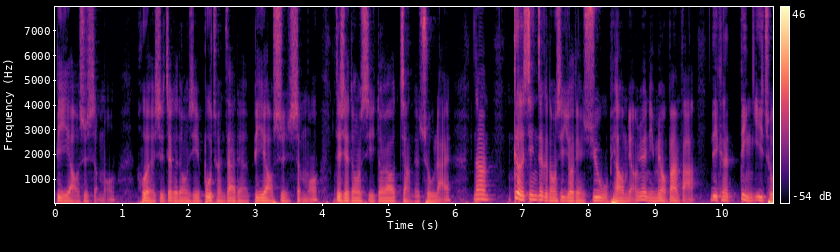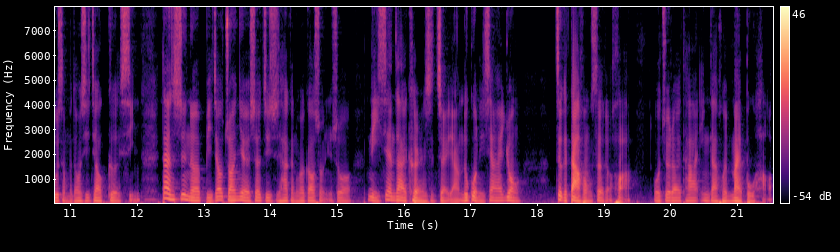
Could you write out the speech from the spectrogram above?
必要是什么。或者是这个东西不存在的必要是什么？这些东西都要讲得出来。那个性这个东西有点虚无缥缈，因为你没有办法立刻定义出什么东西叫个性。但是呢，比较专业的设计师他可能会告诉你说，你现在客人是这样，如果你现在用这个大红色的话，我觉得它应该会卖不好。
